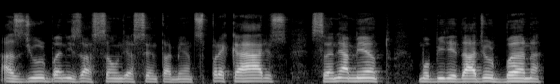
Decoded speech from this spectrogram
as de urbanização de assentamentos precários, saneamento, mobilidade urbana,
